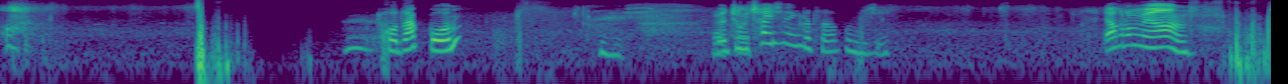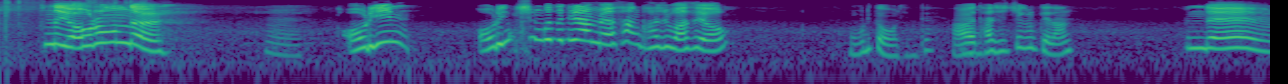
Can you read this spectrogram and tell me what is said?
아. 저작권? 야, 저기 차 있으니까 저작권이지. 야, 그러면. 근데 여러분들, 네. 어린, 어린 친구들이라면 상 가지 마세요. 우리도 어린데? 아 다시 찍을게 난. 근데,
